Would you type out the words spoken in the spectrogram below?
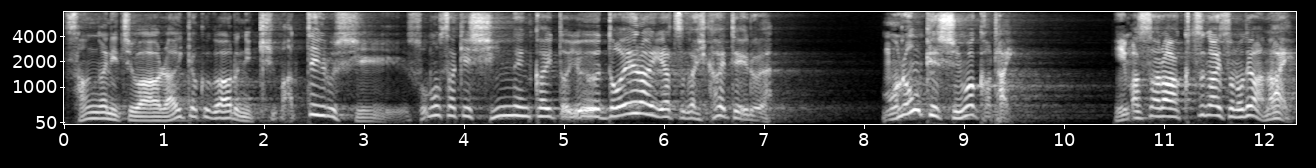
三が日は来客があるに決まっているしその先新年会というどえらい奴が控えている。無論決心は固い。今さら覆すのではない。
